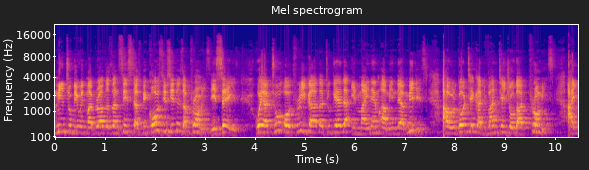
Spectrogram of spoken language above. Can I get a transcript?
me to be with my brothers and sisters, because you see, there's a promise. He says, where two or three gather together in my name, I'm in their midst. I will go take advantage of that promise. I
